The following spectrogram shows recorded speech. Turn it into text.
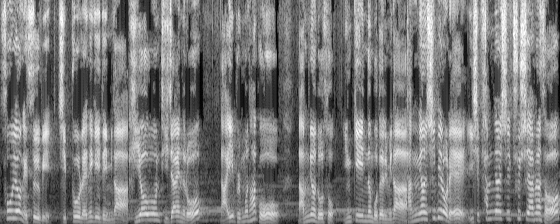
소형 SUV 지프 레니게이드입니다. 귀여운 디자인으로 나이 불문하고 남녀노소 인기 있는 모델입니다. 작년 11월에 23년식 출시하면서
